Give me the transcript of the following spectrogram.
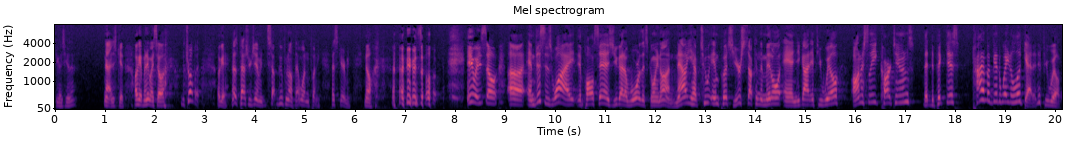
do you guys hear that? No, nah, just kidding. Okay, but anyway, so the trumpet. Okay, that's Pastor Jim. Stop goofing off. That wasn't funny. That scared me. No. so, anyway, so, uh, and this is why Paul says you got a war that's going on. Now you have two inputs. You're stuck in the middle, and you got, if you will, honestly, cartoons that depict this, kind of a good way to look at it, if you will.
